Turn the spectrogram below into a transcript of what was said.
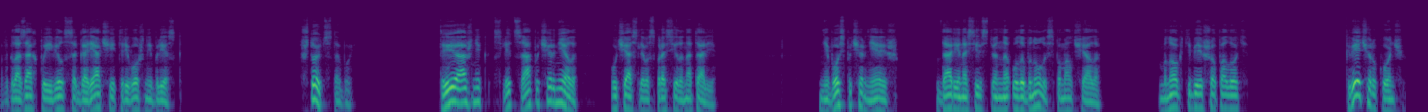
в глазах появился горячий тревожный блеск. Что это с тобой? Ты, ажник, с лица почернела, участливо спросила Наталья. Небось почернеешь. Дарья насильственно улыбнулась, помолчала. Много тебе еще полоть. К вечеру кончу.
